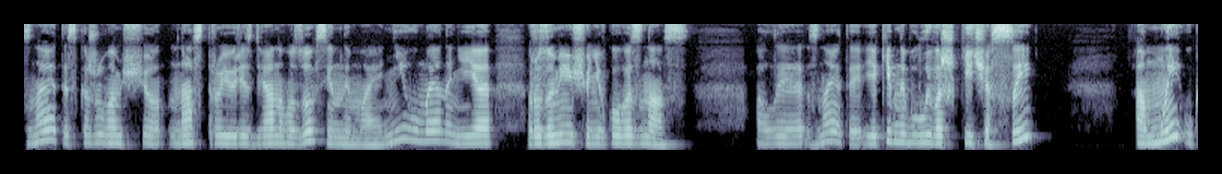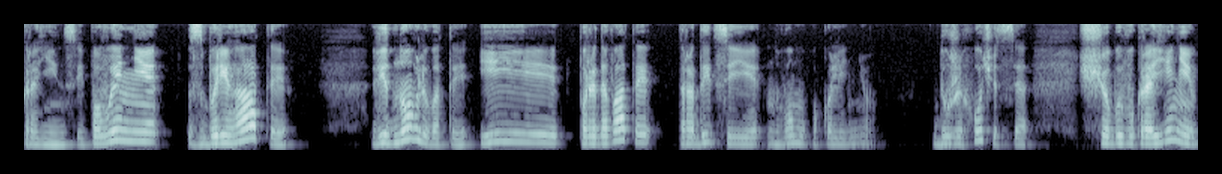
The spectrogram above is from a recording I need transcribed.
Знаєте, скажу вам, що настрою різдвяного зовсім немає ні в мене, ні я розумію, що ні в кого з нас. Але знаєте, які б не були важкі часи, а ми, українці, повинні зберігати, відновлювати і передавати традиції новому поколінню. Дуже хочеться, щоб в Україні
